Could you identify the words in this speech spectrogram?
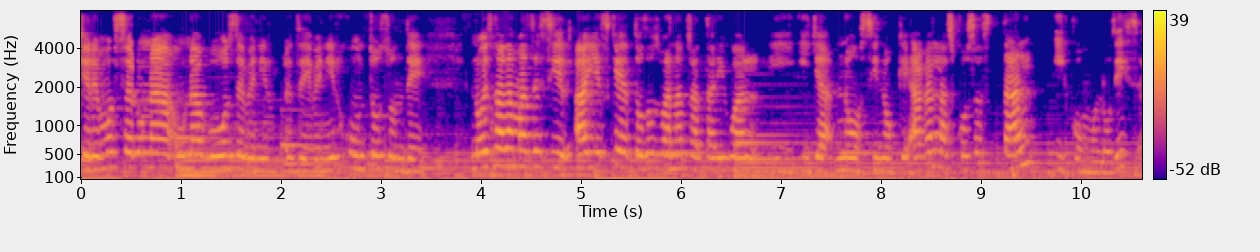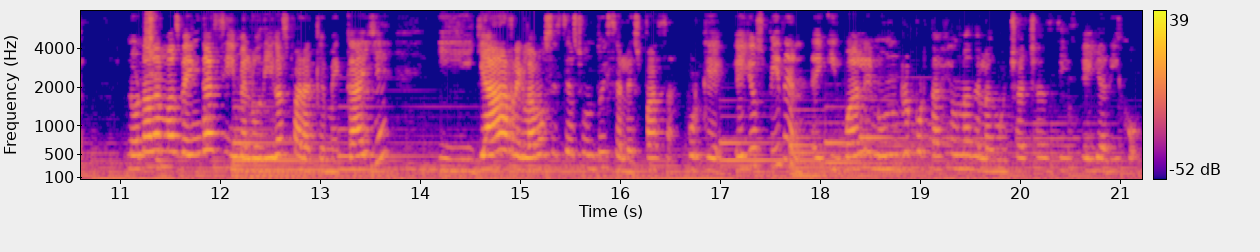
Queremos ser una, una voz de venir, de venir juntos donde no es nada más decir, ay, es que todos van a tratar igual y, y ya, no, sino que hagan las cosas tal y como lo dicen. No nada más vengas y me lo digas para que me calle y ya arreglamos este asunto y se les pasa, porque ellos piden, e igual en un reportaje una de las muchachas, ella dijo,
